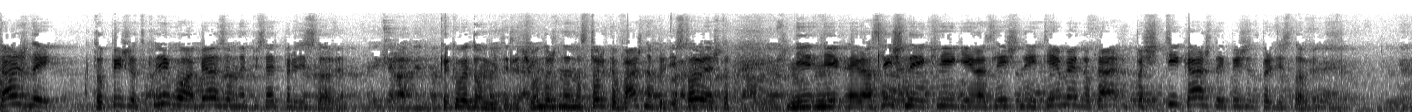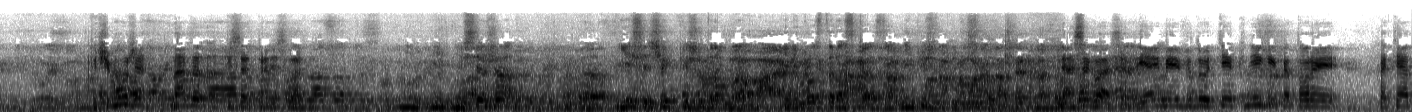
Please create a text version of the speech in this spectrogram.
Каждый кто пишет книгу, обязан написать предисловие. Как вы думаете, для чего нужно настолько важно предисловие, что не, не различные книги, различные темы, но почти каждый пишет предисловие. Почему же надо писать предисловие? Не, не все жанры. Э, если человек пишет роман или просто рассказ, он не пишет предисловие. Я согласен. Я имею в виду те книги, которые хотят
